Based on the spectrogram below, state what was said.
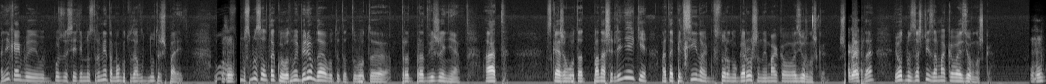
они как бы, пользуясь этим инструментом, могут туда внутрь шпарить. Ну, см- смысл такой, вот мы берем, да, вот этот вот э, про- продвижение от, скажем, вот от, по нашей линейке, от апельсина в сторону горошины и макового зернышка. Ага. Да? И вот мы зашли за маковое зернышко. Мгм.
